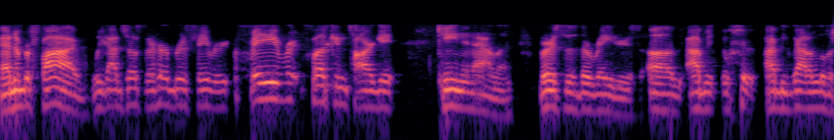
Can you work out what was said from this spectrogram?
At number five, we got Justin Herbert's favorite favorite fucking target, Keenan Allen versus the Raiders. Uh, I mean, I mean, got a little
